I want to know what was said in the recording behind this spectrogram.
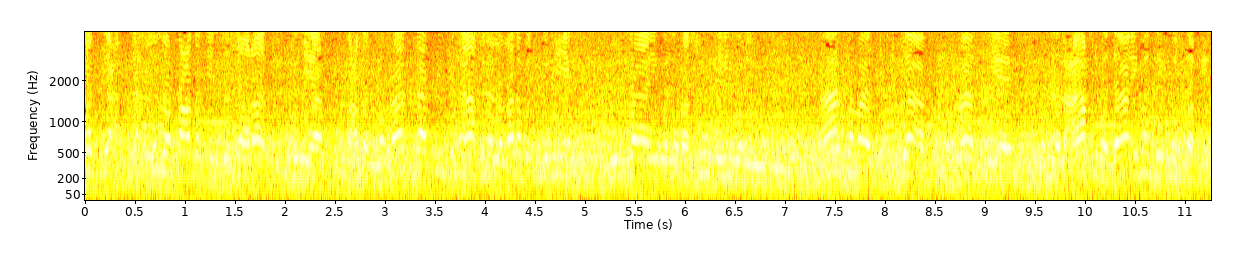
قد يحصل لهم بعض الانتصارات في الدنيا بعض المرات لكن في الآخرة الغلبة لمين؟ لله ولرسوله وللمؤمنين. ها كما جاء في القرآن أن العاقبة دائما للمتقين.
